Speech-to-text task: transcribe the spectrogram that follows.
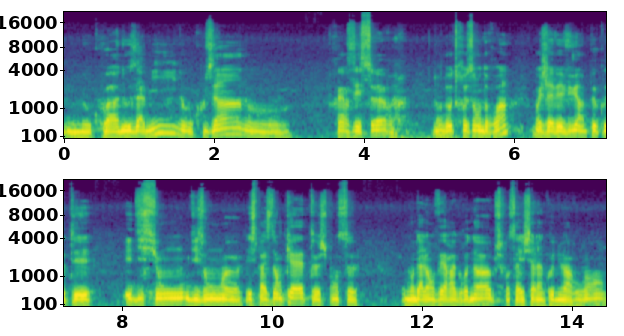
nos quoi nos amis nos cousins nos frères et sœurs dans d'autres endroits. Moi je l'avais vu un peu côté édition ou disons euh, espace d'enquête. Je pense euh, au monde à l'envers à Grenoble je pense à échelle inconnue à Rouen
